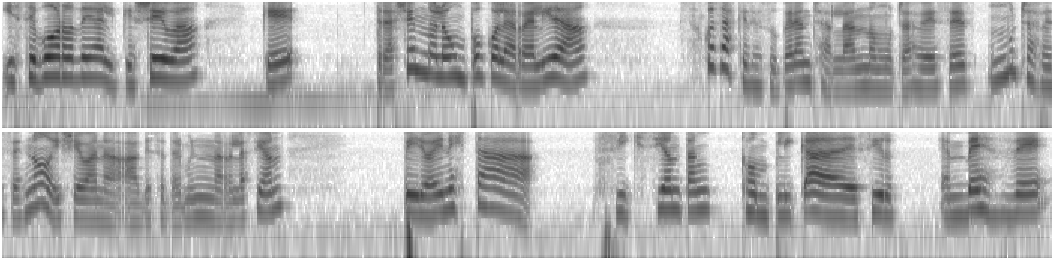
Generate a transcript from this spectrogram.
y ese borde al que lleva que trayéndolo un poco a la realidad, son cosas que se superan charlando muchas veces, muchas veces no, y llevan a, que se termine una relación. Pero en esta ficción tan complicada de decir, en vez de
